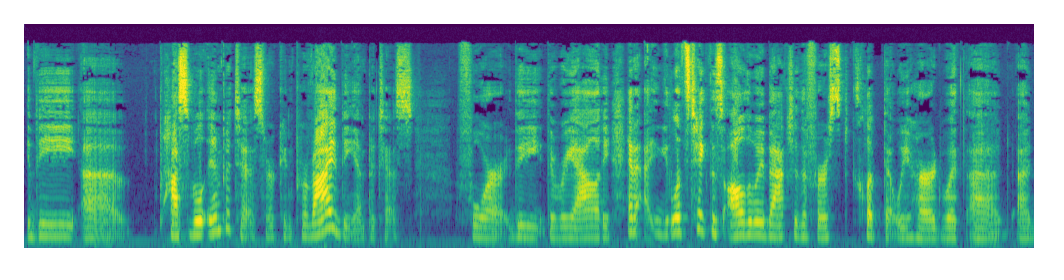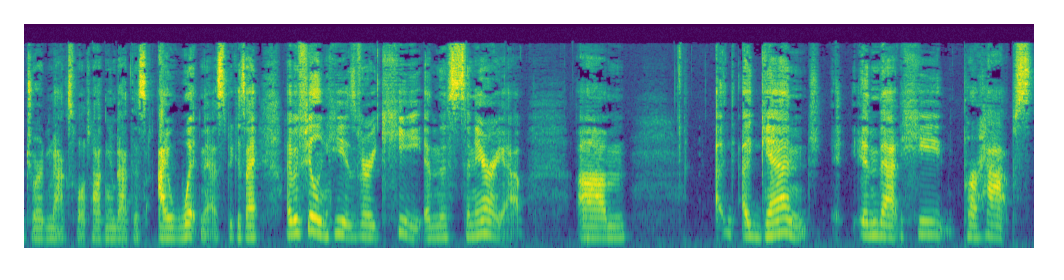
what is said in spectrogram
the uh, possible impetus, or can provide the impetus for the the reality. And let's take this all the way back to the first clip that we heard with uh, uh, Jordan Maxwell talking about this eyewitness, because I, I have a feeling he is very key in this scenario. Um, again, in that he perhaps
